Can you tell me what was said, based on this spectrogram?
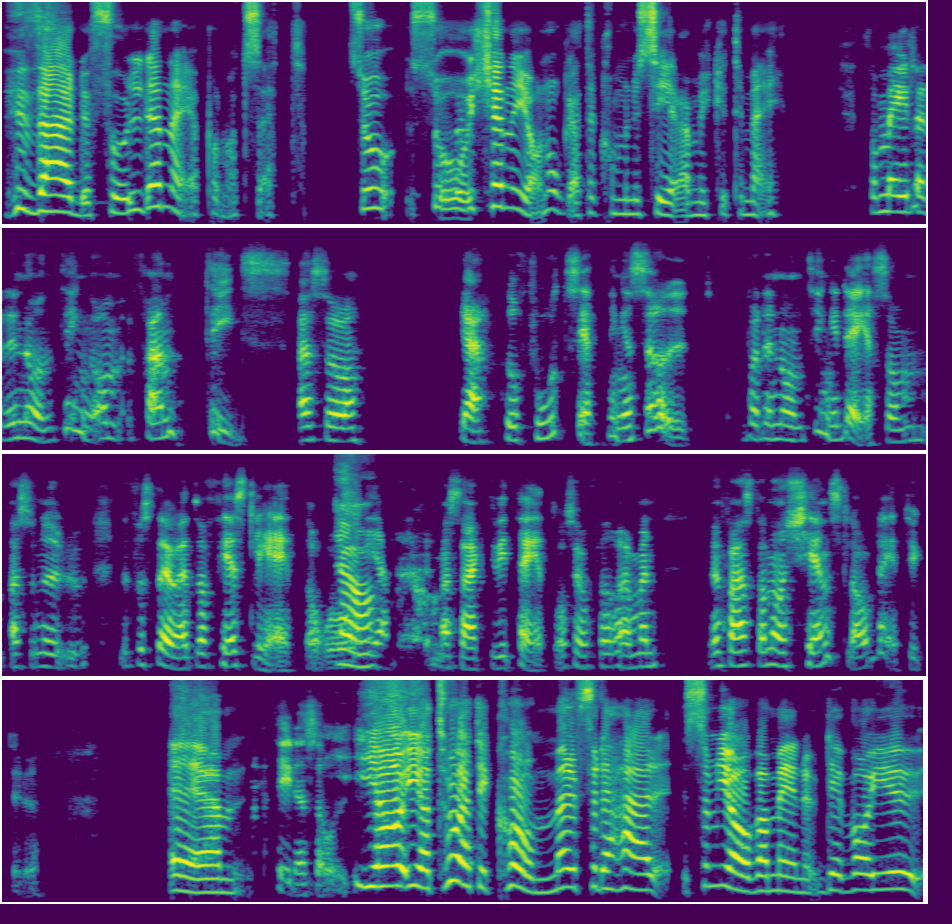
hur värdefull den är på något sätt. Så, så känner jag nog att det kommunicerar mycket till mig. Förmedlar det någonting om framtids, alltså ja, hur fortsättningen ser ut. Var det någonting i det som, alltså nu, nu förstår jag att det var festligheter och ja. en massa aktiviteter och så förra, men, men fanns det någon känsla av det tyckte du? Um. Ja, jag tror att det kommer, för det här som jag var med nu, det var ju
